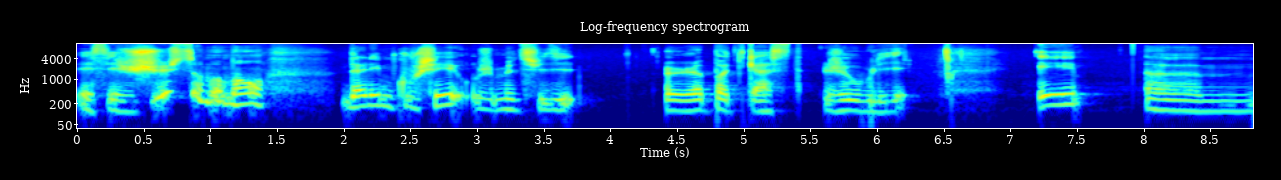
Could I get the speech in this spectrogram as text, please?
Et c'est juste au moment d'aller me coucher où je me suis dit, le podcast, j'ai oublié. Et, euh,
